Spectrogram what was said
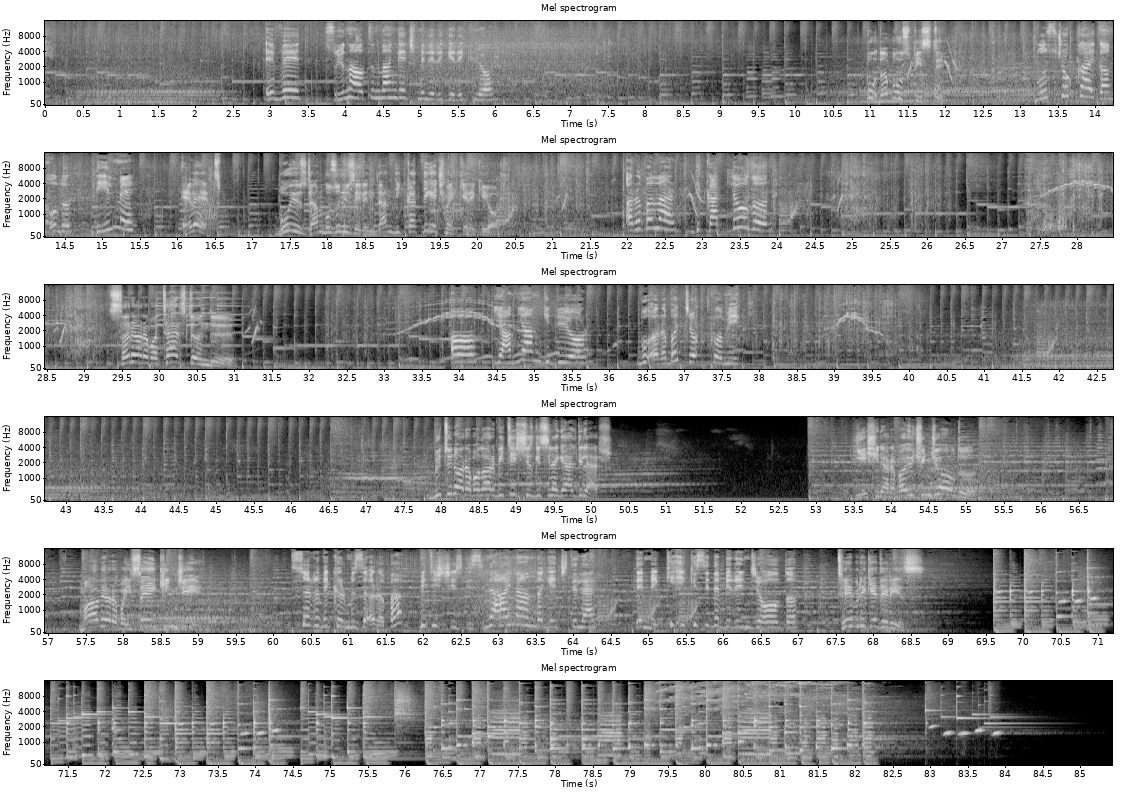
Evet, suyun altından geçmeleri gerekiyor. Bu da buz pisti. Buz çok kaygan olur, değil mi? Evet. Bu yüzden buzun üzerinden dikkatli geçmek gerekiyor. Arabalar, dikkatli olun. Sarı araba ters döndü. Aa, yan yan gidiyor. Bu araba çok komik. Bütün arabalar bitiş çizgisine geldiler. Yeşil araba üçüncü oldu. Mavi araba ise ikinci. Sarı ve kırmızı araba bitiş çizgisini aynı anda geçtiler. Demek ki ikisi de birinci oldu. Tebrik ederiz.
